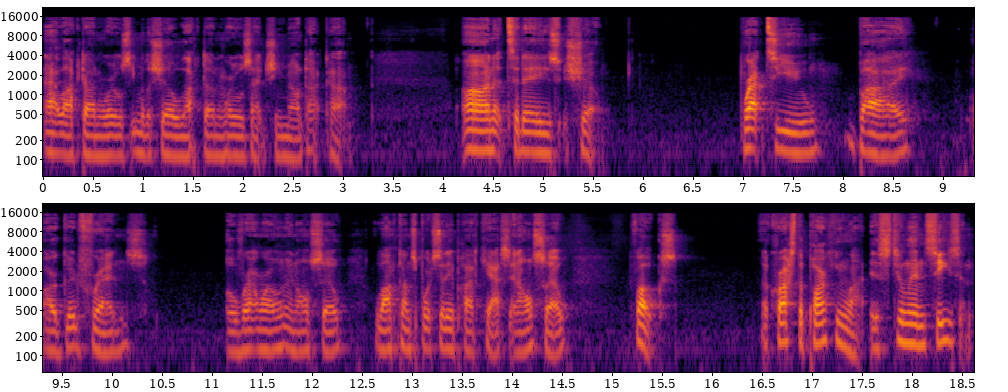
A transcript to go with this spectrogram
at Locked On Royals. Email the show, lockedonroyals at gmail.com. On today's show, brought to you by our good friends over at Rhone and also Locked On Sports Today podcast. And also, folks, across the parking lot is still in season.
